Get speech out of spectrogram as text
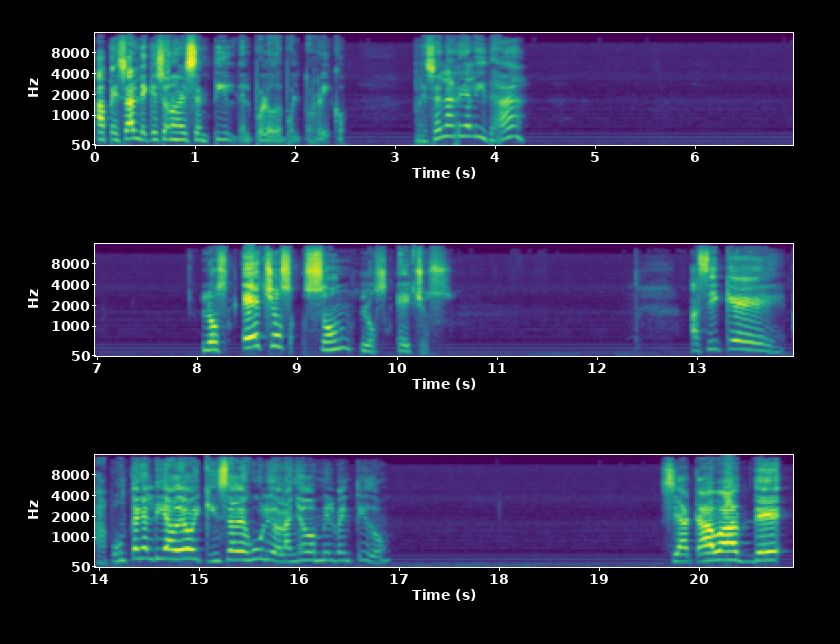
a pesar de que eso no es el sentir del pueblo de Puerto Rico. Pero esa es la realidad. Los hechos son los hechos. Así que apunten el día de hoy, 15 de julio del año 2022. Se acaba de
